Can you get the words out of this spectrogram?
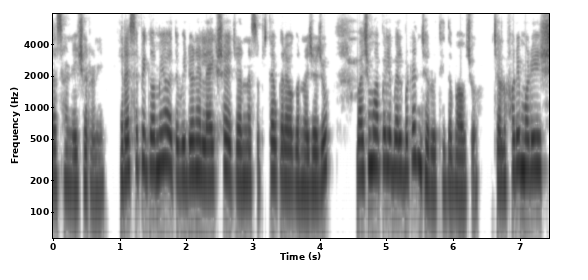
લસણની ચટણી. રેસીપી ગમી હોય તો વિડીયોને લાઇક શેર, ચેનલને સબસ્ક્રાઇબ કર્યા વગર ન જજો. બાજુમાં આપેલી બેલ બટન જરૂરથી દબાવજો. ચાલો, ફરી મળીશ.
